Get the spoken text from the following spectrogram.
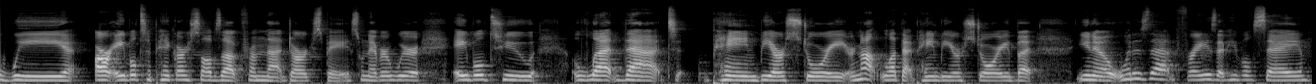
we are able to pick ourselves up from that dark space, whenever we're able to let that pain be our story, or not let that pain be your story, but you know, what is that phrase that people say?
